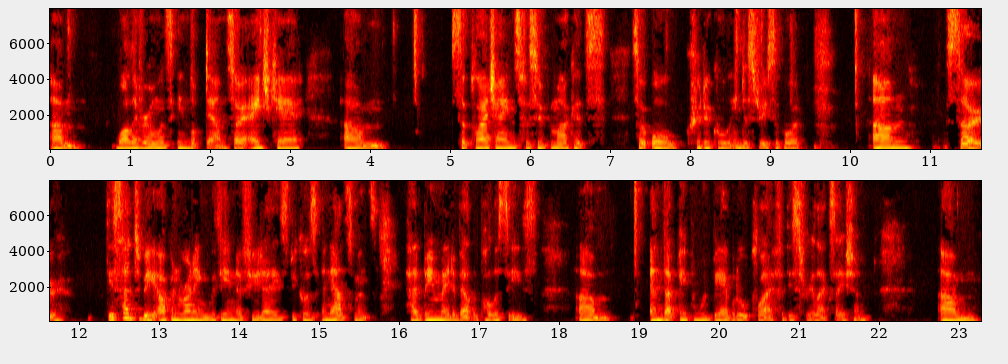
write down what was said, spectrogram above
um, while everyone was in lockdown. So aged care, um, supply chains for supermarkets, so all critical industry support. Um, so this had to be up and running within a few days because announcements had been made about the policies um, and that people would be able to apply for this relaxation. Um,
